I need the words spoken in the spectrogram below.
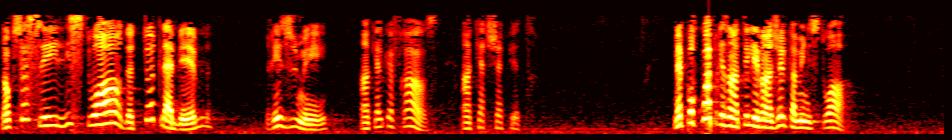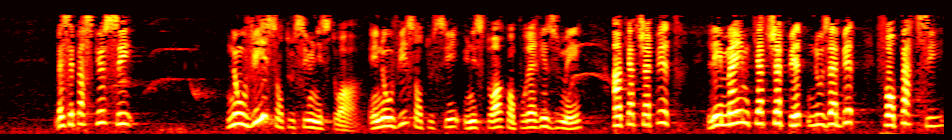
Donc ça, c'est l'histoire de toute la Bible résumée en quelques phrases, en quatre chapitres. Mais pourquoi présenter l'Évangile comme une histoire? Mais c'est parce que c'est nos vies sont aussi une histoire, et nos vies sont aussi une histoire qu'on pourrait résumer en quatre chapitres. Les mêmes quatre chapitres nous habitent, font partie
